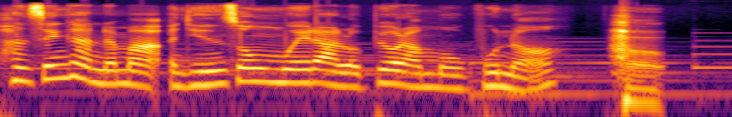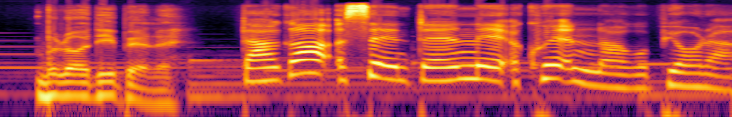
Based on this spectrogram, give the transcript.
ဖန်ဆင်းခံထဲမှာအရင်ဆုံးမွေးတာလို့ပြောတာမဟုတ်ဘူးနော်ဟုတ်ဘယ်လိုဒီပဲလဲဒါကအစင်တန်းနဲ့အခွင့်အနာကိုပြောတာ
